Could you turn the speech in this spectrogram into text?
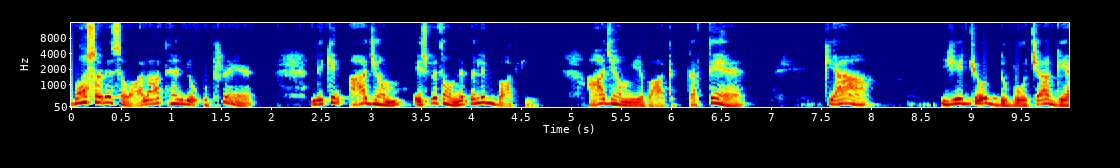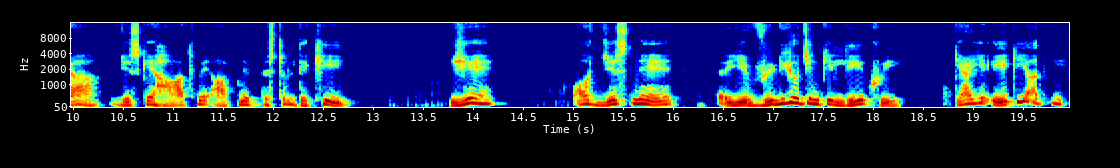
बहुत सारे सवाल हैं जो उठ रहे हैं, लेकिन आज हम, इस पर तो हमने पहले भी बात की आज हम ये बात करते हैं, क्या ये जो दुबोचा गया जिसके हाथ में आपने पिस्टल देखी, ये और जिसने ये वीडियो जिनकी लीक हुई, क्या ये एक ही आदमी है?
